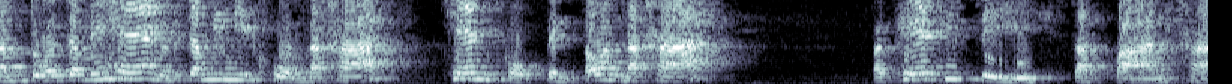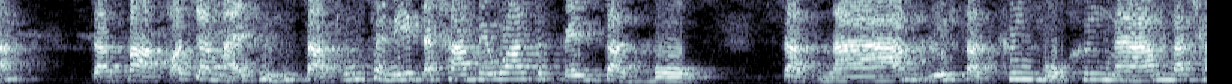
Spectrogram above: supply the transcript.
ลำตัวจะไม่แห้งหรือจะไม่มีขนนะคะ เช่นกบเป็นต้นนะคะ ประเภทที่สี่สัตว์ป่านะคะ สัตว์ป่าก็จะหมายถึงสัตว์ทุกชนิดนะคะ ไม่ว่าจะเป็นสัตว์บก สัตว์น้ำหรือสัตว์ครึ่งบกครึ่งน้ำนะค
